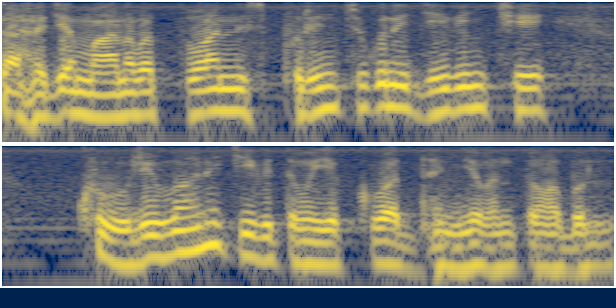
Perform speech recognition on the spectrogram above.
సహజ మానవత్వాన్ని స్ఫురించుకుని జీవించే కూలివాని జీవితం ఎక్కువ ధన్యవంతం అబుల్.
